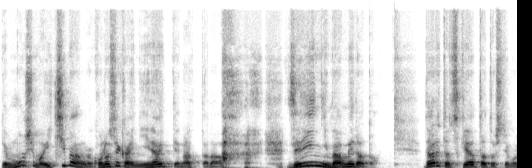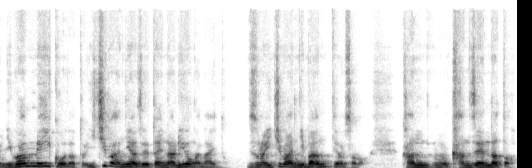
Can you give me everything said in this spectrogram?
でもしも1番がこの世界にいないってなったら 全員2番目だと。誰と付き合ったとしても2番目以降だと1番には絶対なりようがないと。でその1番、2番っていうのはその完全だと。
